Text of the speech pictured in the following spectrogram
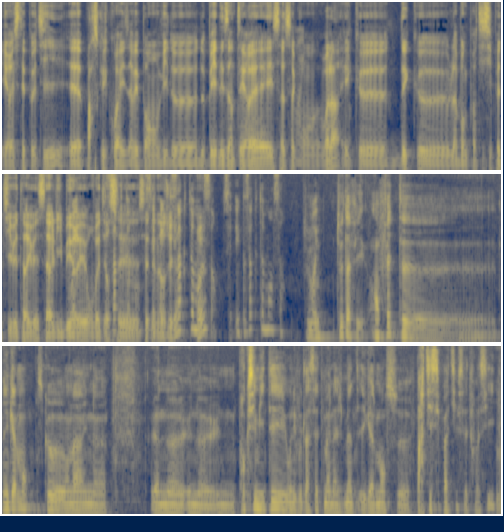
Et restaient petits, euh, parce que quoi, ils n'avaient pas envie de, de payer des intérêts, et ça, ça, voilà, et que dès que la banque participative est arrivée, ça a libéré, Oui, on va dire, ces- cette C'est énergie-là. Exactement Ouais. ça. C'est exactement ça. Tout, Oui. tout à fait. En fait, euh, mais également parce qu'on a une, une, une- une proximité au niveau de l'asset management, également ce participatif cette fois-ci, Mhm.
